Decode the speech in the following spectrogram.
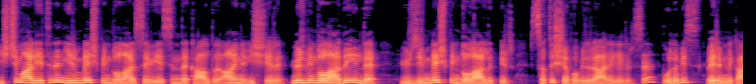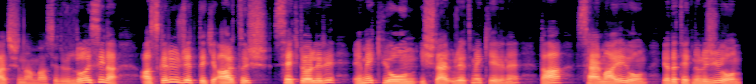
işçi maliyetinin 25 bin dolar seviyesinde kaldığı aynı iş yeri 100 bin dolar değil de 125 bin dolarlık bir satış yapabilir hale gelirse burada biz verimlilik artışından bahsediyoruz. Dolayısıyla asgari ücretteki artış sektörleri emek yoğun işler üretmek yerine daha sermaye yoğun ya da teknoloji yoğun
